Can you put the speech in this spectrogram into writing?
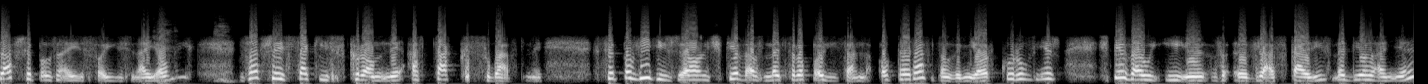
Zawsze poznaje swoich znajomych. Zawsze jest taki skromny, a tak sławny. Chcę powiedzieć, że on śpiewa w Metropolitan Opera w Nowym Jorku również. Śpiewał i w, w Laskali, w Mediolanie.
